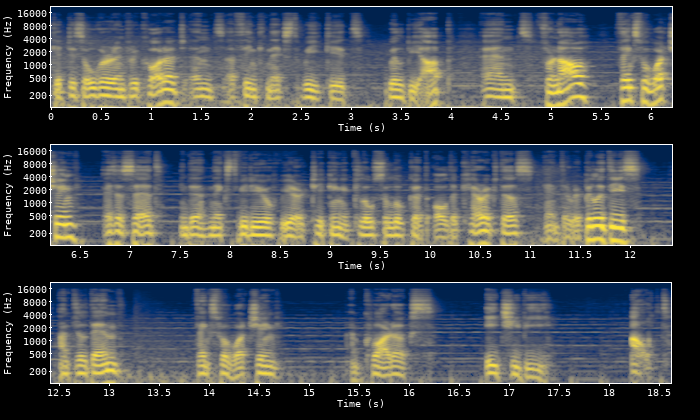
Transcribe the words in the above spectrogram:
get this over and recorded and I think next week it will be up. And for now, Thanks for watching. As I said, in the next video we are taking a closer look at all the characters and their abilities. Until then, thanks for watching. I'm Quardox, HEB, out.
